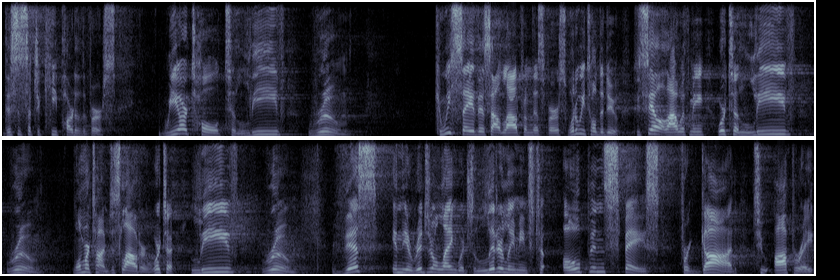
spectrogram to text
This is such a key part of the verse. We are told to leave room can we say this out loud from this verse? What are we told to do? If you say it out loud with me, we're to leave room. One more time, just louder. We're to leave room. This, in the original language, literally means to open space for God to operate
